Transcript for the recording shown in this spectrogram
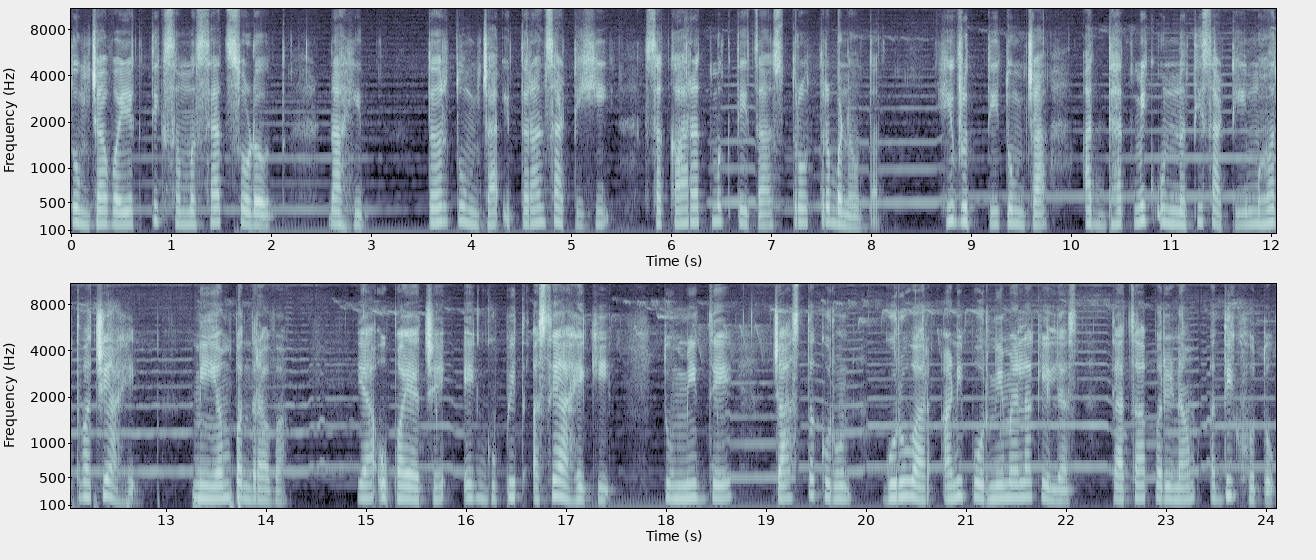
तुमच्या वैयक्तिक समस्याच सोडवत नाहीत तर तुमच्या इतरांसाठीही सकारात्मकतेचा स्तोत्र बनवतात. ही वृत्ती तुमच्या आध्यात्मिक उन्नतीसाठी महत्त्वाची आहे. नियम पंधरावा. या उपायाचे एक गुपित असे आहे की तुम्ही जे जास्त करून गुरुवार आणि पौर्णिमेला केल्यास त्याचा परिणाम अधिक होतो.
